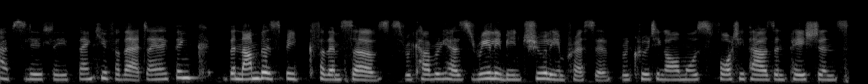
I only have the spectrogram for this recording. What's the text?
Absolutely. Thank you for that. I think the numbers speak for themselves. Recovery has really been truly impressive, recruiting almost 40,000 patients,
